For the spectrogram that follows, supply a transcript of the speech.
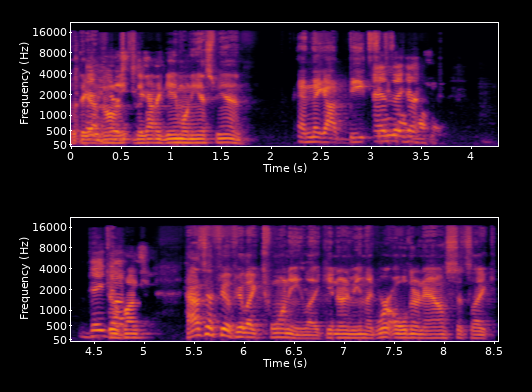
But they got And on, they got a game on ESPN. And they got beat. And they got- nothing. they got bunch. How does that feel if you're like 20? Like, you know what I mean? Like, we're older now. So it's like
